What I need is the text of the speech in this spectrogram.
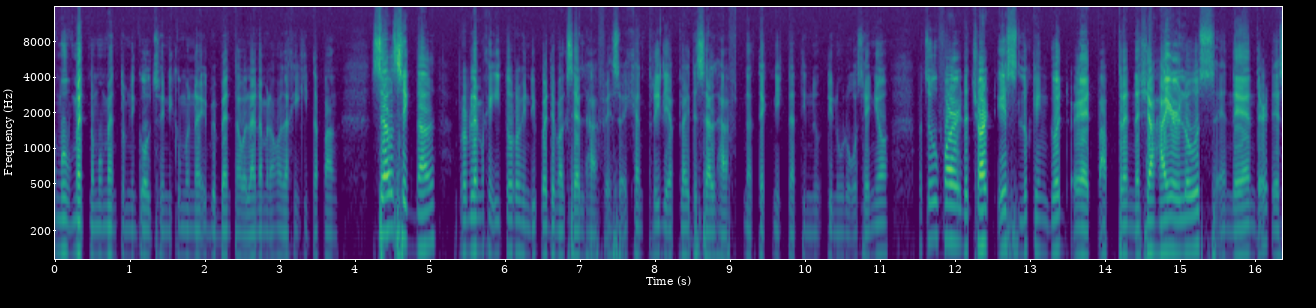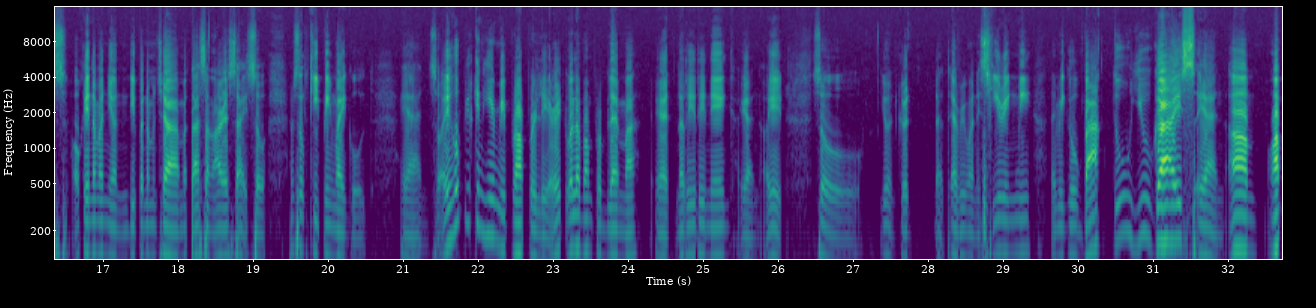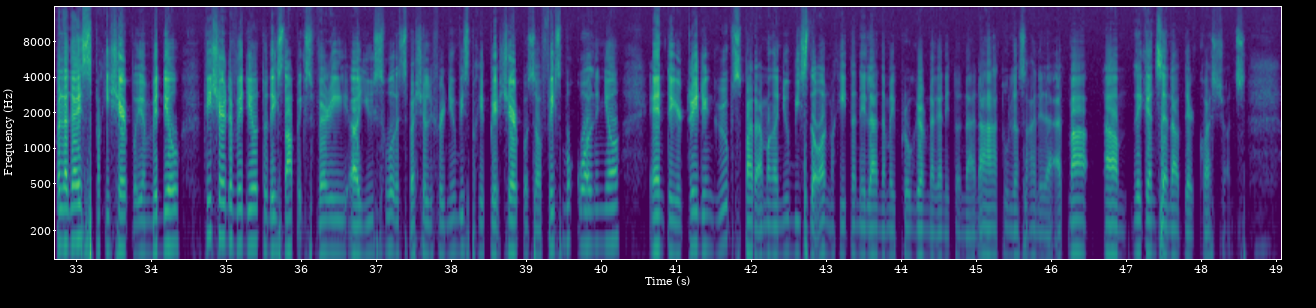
movement na momentum ni gold. So, hindi ko muna ibebenta. Wala naman ako nakikita pang sell signal. Problema kay eToro, hindi pwede mag-sell half eh. So, I can't really apply the sell half na technique na tinu tinuro ko sa inyo. But so far, the chart is looking good. Alright, uptrend na siya. Higher lows. And then, there it is. Okay naman yon Hindi pa naman siya mataas ang RSI. So, I'm still keeping my gold. Ayan. So, I hope you can hear me properly. Alright, wala bang problema? Ayan, naririnig. Ayan. Alright. So, yun, good that everyone is hearing me. Let me go back to you guys. Ayan. Um, mga pala guys, paki-share po yung video. Please share the video. Today's topic is very uh, useful, especially for newbies. Paki-share po sa Facebook wall ninyo and to your trading groups para ang mga newbies doon makita nila na may program na ganito na nakakatulong sa kanila at ma um, they can send out their questions.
